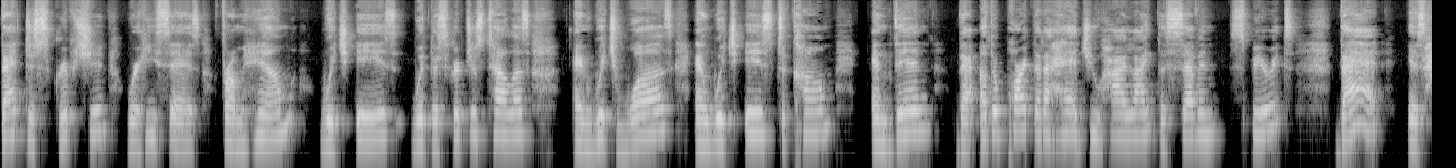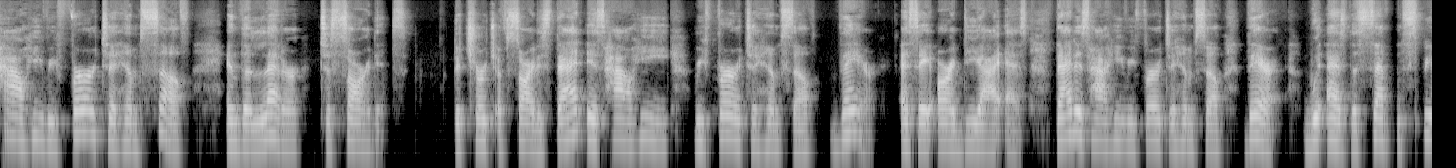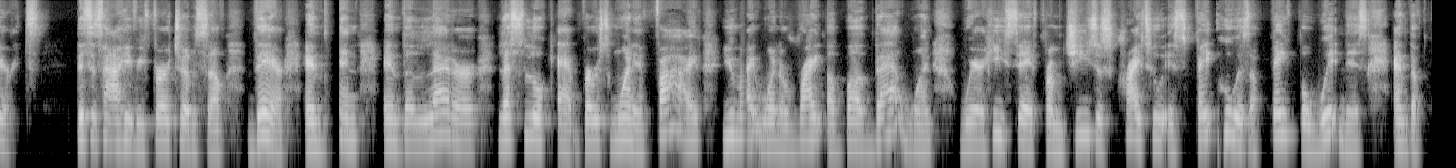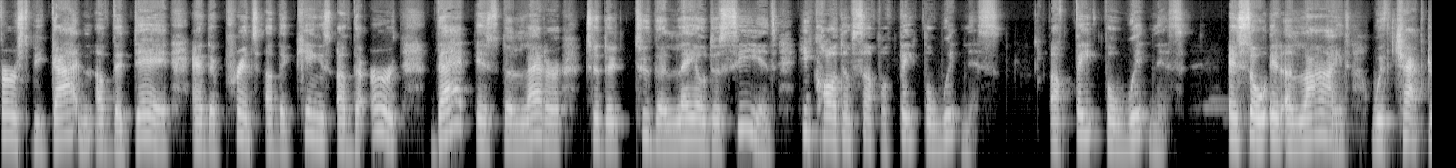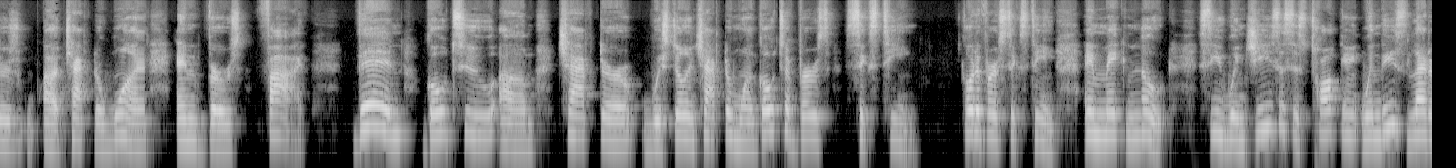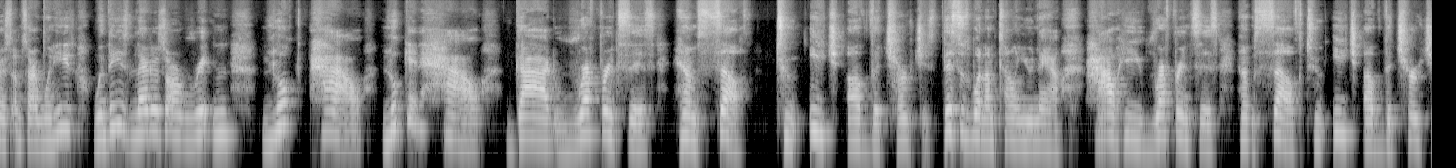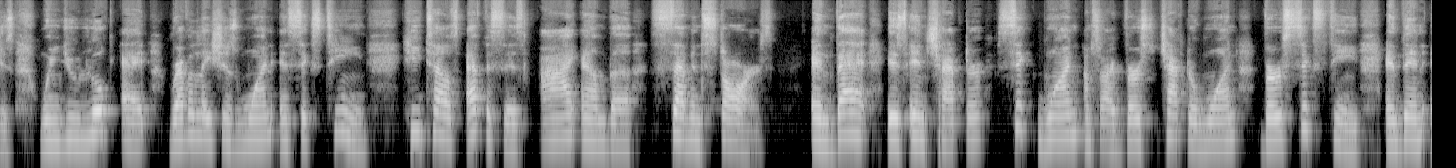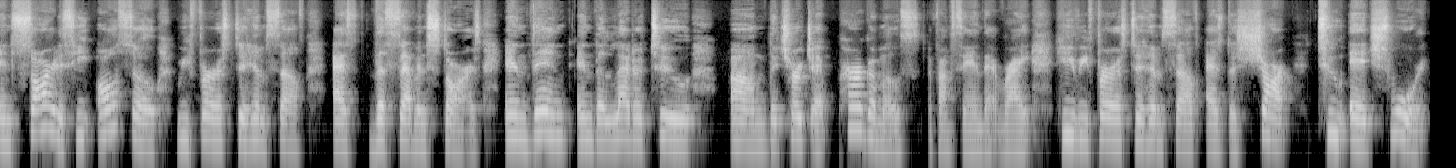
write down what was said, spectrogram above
that description where he says, from him, which is, what the scriptures tell us, and which was, and which is to come. And then that other part that I had you highlight, the seven spirits, that is how he referred to himself in the letter to Sardis the church of Sardis. That is how he referred to himself there. S A R D I S. That is how he referred to himself there as the seven spirits. This is how he referred to himself there. And then in the letter, let's look at verse 1 and 5. You might want to write above that one where he said, From Jesus Christ, who is faith, who is a faithful witness and the first begotten of the dead and the prince of the kings of the earth. That is the letter to the to the Laodiceans. He called himself a faithful witness, a faithful witness. And so it aligns with chapters, uh, chapter one and verse five. Then go to um, chapter, we're still in chapter one, go to verse 16. Go to verse 16 and make note. See, when Jesus is talking, when these letters, I'm sorry, when he's when these letters are written, look how, look at how God references himself to each of the churches. This is what I'm telling you now, how he references himself to each of the churches. When you look at Revelations 1 and 16, he tells Ephesus, I am the seven stars. And that is in chapter six, one, I'm sorry, verse chapter one, verse 16. And then in Sardis, he also refers to himself as the seven stars. And then in the letter to um, the church at Pergamos, if I'm saying that right, he refers to himself as the sharp two edged sword.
